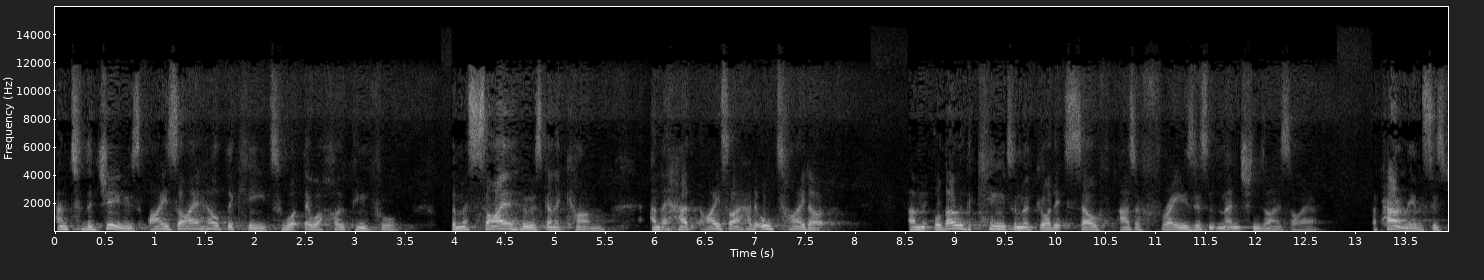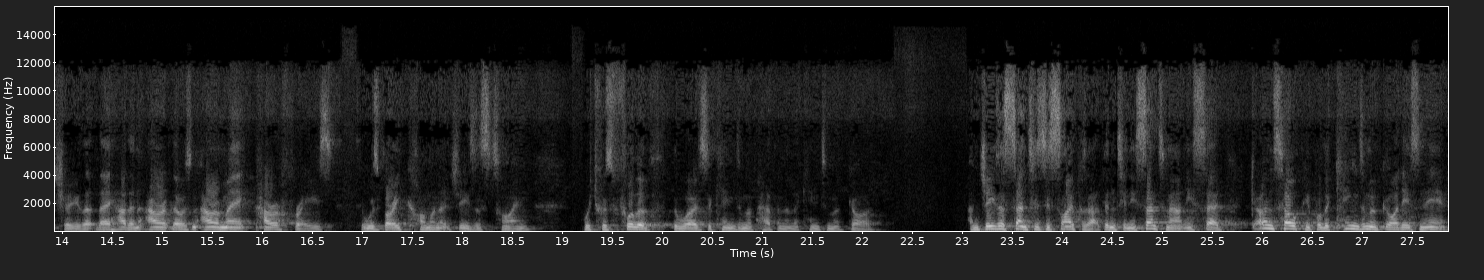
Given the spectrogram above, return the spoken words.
And to the Jews, Isaiah held the key to what they were hoping for the Messiah who was going to come. And they had, Isaiah had it all tied up. Um, although the kingdom of God itself, as a phrase, isn't mentioned in Isaiah, apparently this is true that they had an, there was an Aramaic paraphrase that was very common at Jesus' time, which was full of the words the kingdom of heaven and the kingdom of God. And Jesus sent his disciples out, didn't he? And he sent them out and he said, Go and tell people the kingdom of God is near.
